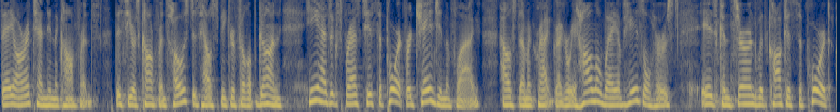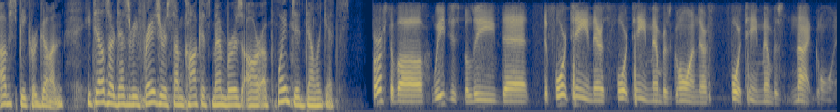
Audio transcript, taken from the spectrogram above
They are attending the conference. This year's conference host is House Speaker Philip Gunn. He has expressed his support for changing the flag. House Democrat Gregory Holloway of Hazlehurst is concerned with caucus support of Speaker Gunn. He tells our Desare Frazier some caucus members are appointed delegates. First of all, we just believe that the 14, there's 14 members going, there's 14 members not going.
